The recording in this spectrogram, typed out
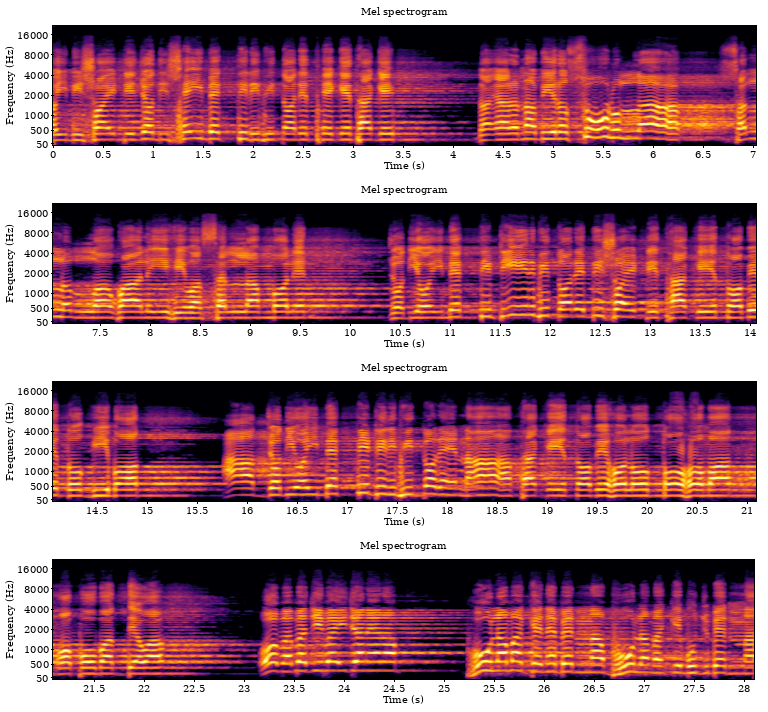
ওই বিষয়টি যদি সেই ব্যক্তির ভিতরে থেকে থাকে, দয়ার নবী রসুল্লাহ ওয়াসাল্লাম বলেন, যদি ওই ব্যক্তিটির ভিতরে বিষয়টি থাকে, তবে তো গিবত। আর যদি ওই ব্যক্তিটির ভিতরে না থাকে, তবে হলো তোহমাত, অপবাদ দেওয়া। ও বাবাজি ভাই জানেন ভুল আমাকে নেবেন না, ভুল আমাকে বুঝবেন না।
